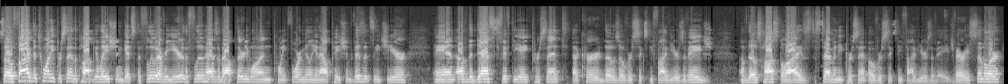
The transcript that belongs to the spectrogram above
So 5 to 20% of the population gets the flu every year. The flu has about 31.4 million outpatient visits each year. And of the deaths, 58% occurred those over 65 years of age. Of those hospitalized, 70% over 65 years of age. Very similar.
